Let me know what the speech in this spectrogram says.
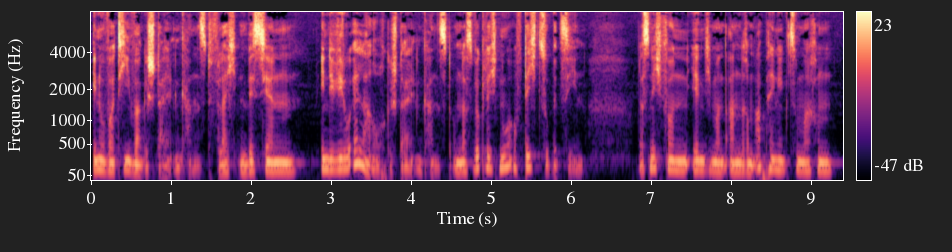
innovativer gestalten kannst, vielleicht ein bisschen individueller auch gestalten kannst, um das wirklich nur auf dich zu beziehen. Das nicht von irgendjemand anderem abhängig zu machen,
